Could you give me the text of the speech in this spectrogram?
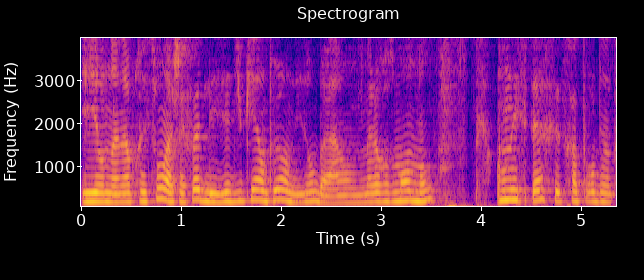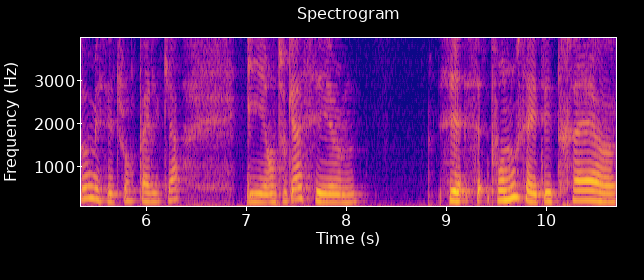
Et on a l'impression à chaque fois de les éduquer un peu en disant bah malheureusement non. On espère que ce sera pour bientôt, mais c'est toujours pas le cas. Et en tout cas, c'est, euh, pour nous ça a été très euh,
